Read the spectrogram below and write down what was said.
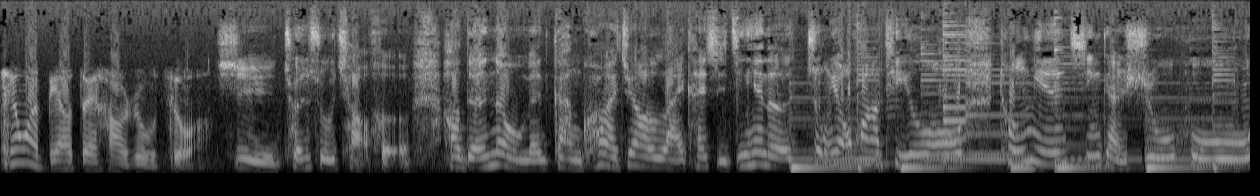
千万不要对号入座，是纯属巧合。好的，那我们赶快就要来开始今天的重要话题喽，童年情感疏忽，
